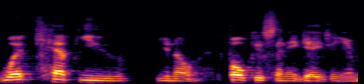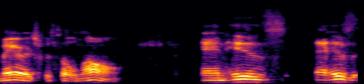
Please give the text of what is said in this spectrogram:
what kept you, you know, focused and engaged in your marriage for so long? And his and his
